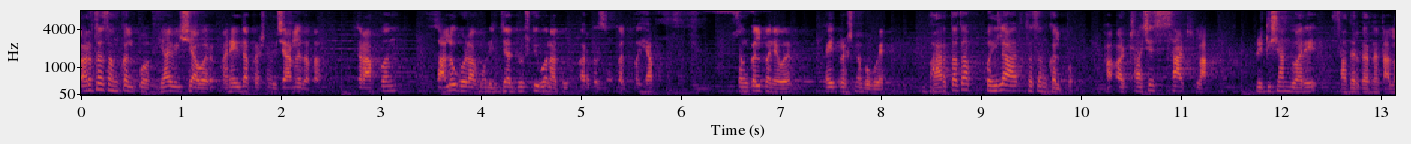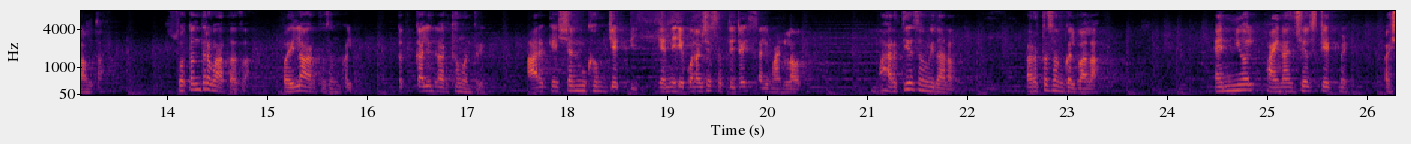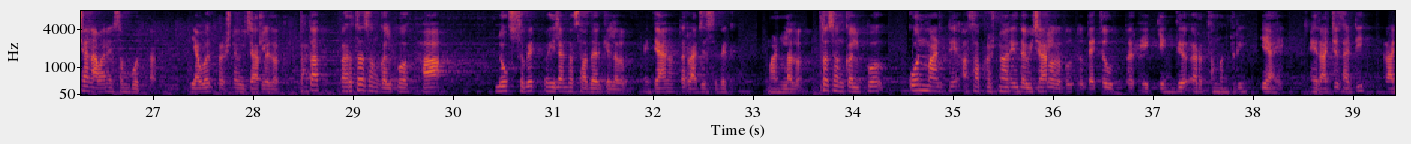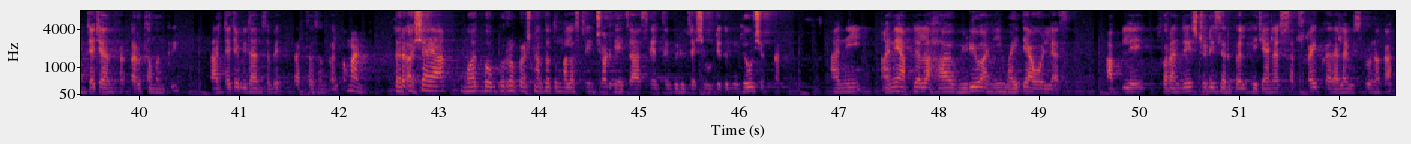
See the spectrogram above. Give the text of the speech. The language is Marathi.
अर्थसंकल्प ह्या विषयावर अनेकदा प्रश्न विचारले जातात. तर आपण चालू घडामोडींच्या दृष्टिकोनातून अर्थसंकल्प ह्या संकल्पनेवर काही प्रश्न बघूया. भारताचा पहिला अर्थसंकल्प हा अठराशे साठला ब्रिटिशांद्वारे सादर करण्यात आला होता. स्वतंत्र भारताचा पहिला अर्थसंकल्प तत्कालीन अर्थमंत्री आर के षण्मुखम चेट्टी यांनी एकोणीसशे सत्तेचाळीस साली मांडला होता. भारतीय संविधानात अर्थसंकल्पाला ॲन्युअल फायनान्शियल स्टेटमेंट अशा नावाने संबोधतात. यावर प्रश्न विचारले जातात. भारतात अर्थसंकल्प हा लोकसभेत पहिल्यांदा सादर केला जातो आणि त्यानंतर राज्यसभेत मांडला जातो. अर्थसंकल्प कोण मांडते असा प्रश्न अनेकदा विचारला जातो. तर त्याचं उत्तर हे केंद्रीय अर्थमंत्री हे आहे. आणि राज्यासाठी राज्याचे अर्थमंत्री राज्याच्या विधानसभेत अर्थसंकल्प मांडतो. तर अशा या महत्त्वपूर्ण प्रश्नांचा तुम्हाला स्क्रीनशॉट घ्यायचा असेल तर व्हिडिओच्या शेवटी तुम्ही घेऊ शकता. आणि आणि आपल्याला हा व्हिडिओ आणि माहिती आवडल्यास आपले स्वरांजली स्टडी सर्कल हे चॅनल सबस्क्राईब करायला विसरू नका.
